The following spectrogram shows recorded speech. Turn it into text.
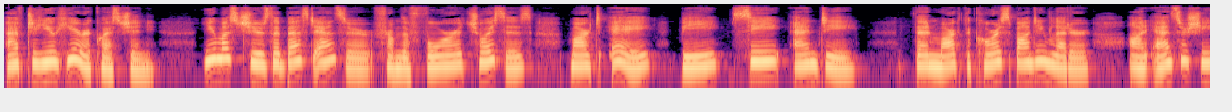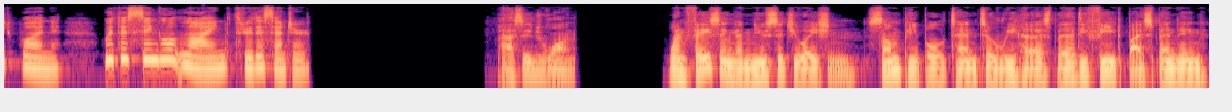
After you hear a question, you must choose the best answer from the four choices marked A, B, C, and D. Then mark the corresponding letter on answer sheet 1 with a single line through the center. Passage 1 When facing a new situation, some people tend to rehearse their defeat by spending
